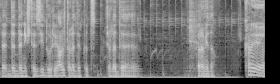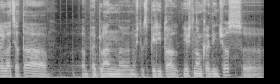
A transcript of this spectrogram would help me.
de, de, de niște ziduri, altele decât cele de cărămidă. Care e relația ta pe plan, uh, nu știu, spiritual. Ești un om credincios? Uh?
